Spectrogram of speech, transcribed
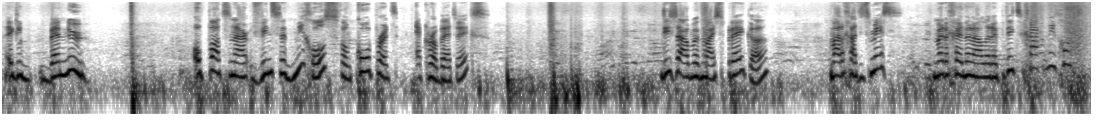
ik ben nu op pad naar Vincent Michels van Corporate Acrobatics. Die zou met mij spreken. Maar er gaat iets mis. Met de generale repetitie gaat het niet goed.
